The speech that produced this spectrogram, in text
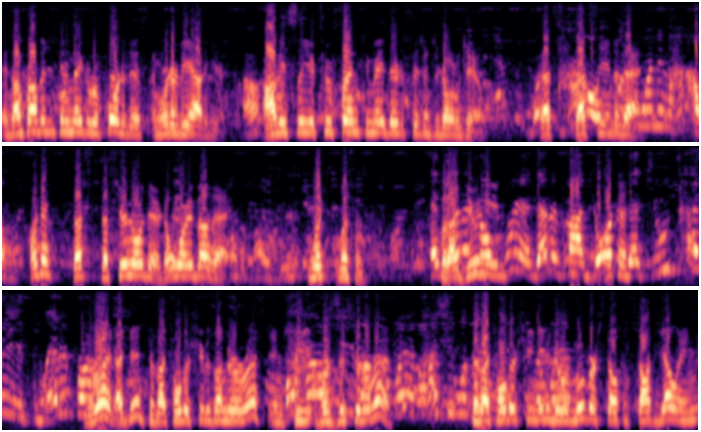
is I'm probably just gonna make a report of this and we're gonna be out of here. Obviously, your two friends who made their decisions are going to jail. That's that's How? the He end of that. One in house. Okay, that's that's here nor there. Don't worry about that. Oh look, listen. And But that I do no need. friend. That is my daughter Okay. that you tased right in front You're right. I did because I told her she was under arrest and she resisted arrest. arrest? How she was Because I told her she needed to remove herself and stop yelling,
